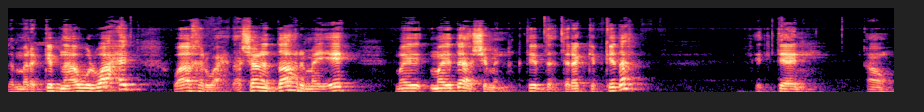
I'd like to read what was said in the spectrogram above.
لما ركبنا أول واحد وآخر واحد عشان الظهر ما إيه ما يضيعش منك. تبدأ تركب كده. التاني أهو.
